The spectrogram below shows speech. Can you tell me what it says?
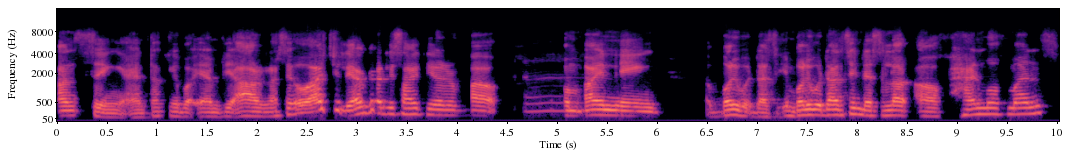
dancing and talking about EMDR. And I said, "Oh, actually, I've got this idea about uh. combining Bollywood dancing. In Bollywood dancing, there's a lot of hand movements,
